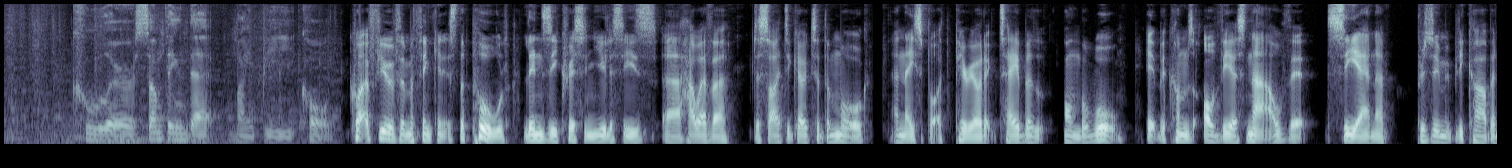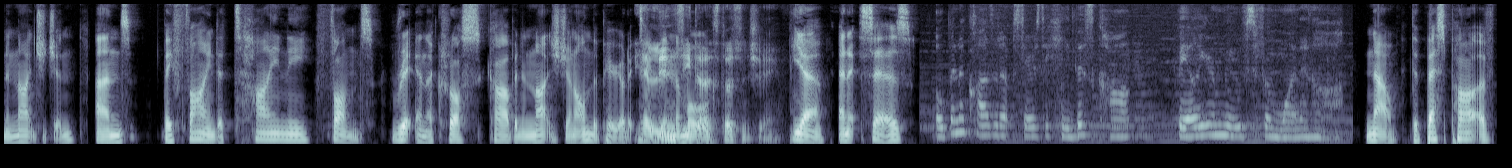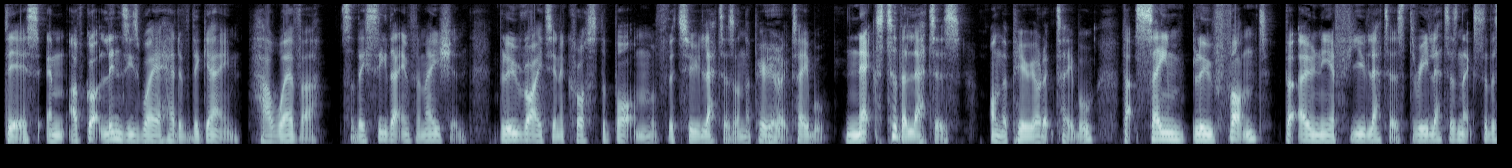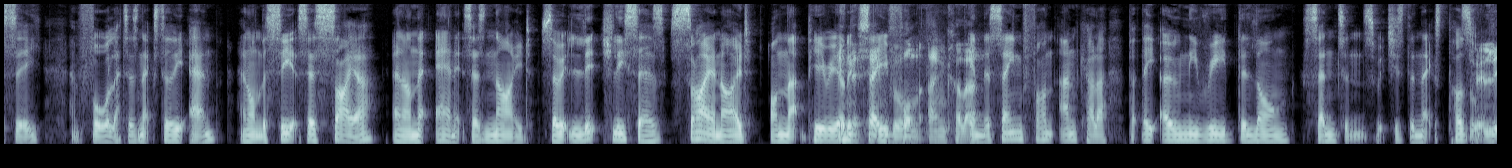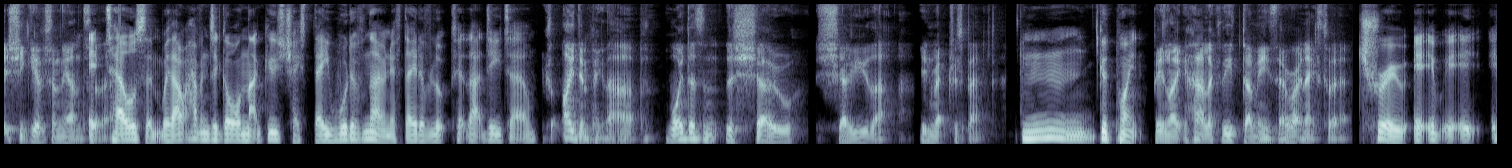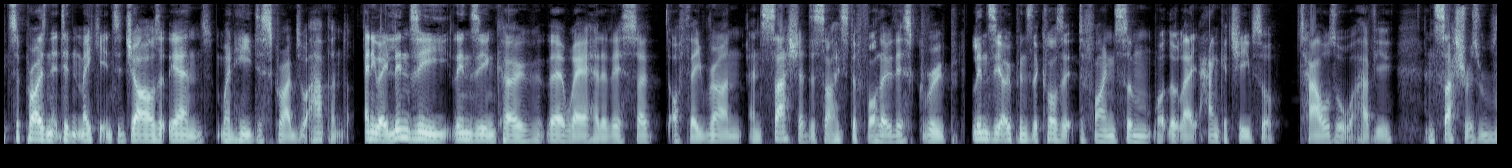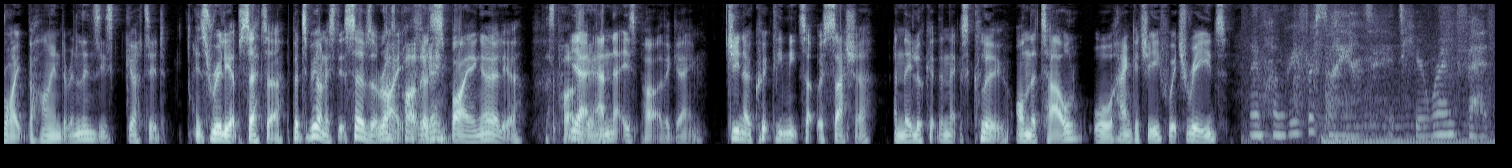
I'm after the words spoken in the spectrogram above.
cooler, something that might be cold. Quite a few of them are thinking it's the pool. Lindsay, Chris, and Ulysses, uh, however, decide to go to the morgue and they spot a periodic table on the wall. It becomes obvious now that CN are presumably carbon and nitrogen, and they find a tiny font written across carbon and nitrogen on the periodic Yeah, table in the Lindsay morgue. does, doesn't she? Yeah, and it says Open a closet upstairs to heed this call. Failure moves from one and all. Now, the best part of this, and I've got Lindsay's way ahead of the game. However, so they see that information, blue writing across the bottom of the two letters on the periodic table. Next to the letters on the periodic table, that same blue font, but only a few letters, three letters next to the C and four letters next to the N. And on the C it says sire, and on the N it says nide. So it literally says cyanide on that periodic In the same font and colour. in the same font and color, but they only read the long sentence, which is the next puzzle. So it literally gives them the answer. It there. tells them without having to go on that goose chase. They would have known if they'd have looked at that detail. I didn't pick that up. Why doesn't the show show you that in retrospect? Mm, good point. Being like, "Ha, look at these dummies. They're right next to it." True. It, it, it, it's surprising it didn't make it into Giles at the end when he describes what happened. Anyway, Lindsay, Lindsay and Co. They're way ahead of this, so off they run. And Sasha decides to follow this group. Lindsay opens the closet to find some what look like handkerchiefs or towels or what have you, and Sasha is right behind her, and Lindsay's gutted. It's really upset her, but to be honest, it serves her right for spying earlier. That's part of yeah, the game. and that is part of the game. Gino quickly meets up with Sasha, and they look at the next clue on the towel or handkerchief, which reads I'm hungry for science. It's here where I'm fed.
